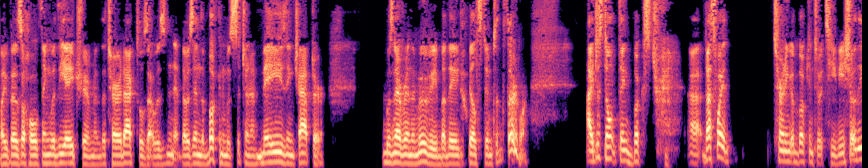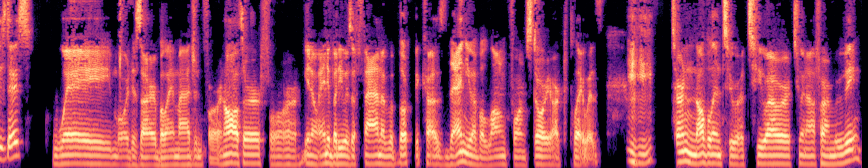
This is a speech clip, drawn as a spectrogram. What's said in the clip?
Like there's a whole thing with the atrium and the pterodactyls that was that was in the book and was such an amazing chapter. It was never in the movie, but they built it into the third one. I just don't think books. Uh, that's why turning a book into a TV show these days way more desirable, I imagine, for an author, for you know anybody who is a fan of a book, because then you have a long form story arc to play with. Mm-hmm. Turn a novel into a two hour, two and a half hour movie,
